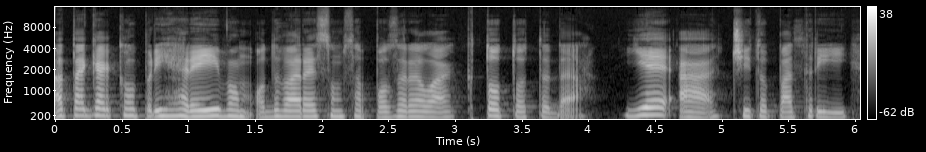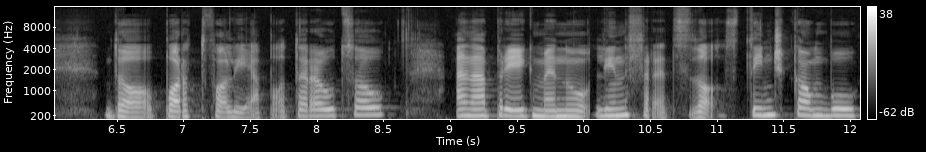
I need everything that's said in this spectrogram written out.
a tak ako pri Hrejivom odvare som sa pozrela, kto to teda je a či to patrí do portfólia Potterovcov a napriek menu Linfred zo Stinchcombu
